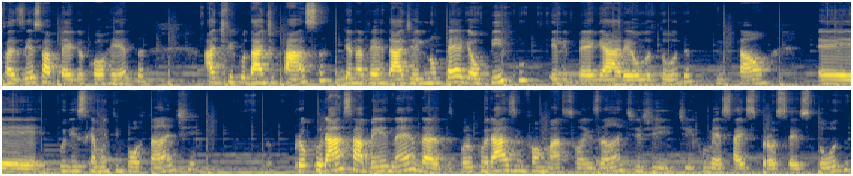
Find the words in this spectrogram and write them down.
fazer sua pega correta, a dificuldade passa, porque na verdade ele não pega o bico, ele pega a areola toda. Então, é, por isso que é muito importante procurar saber, né, da, procurar as informações antes de, de começar esse processo todo.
